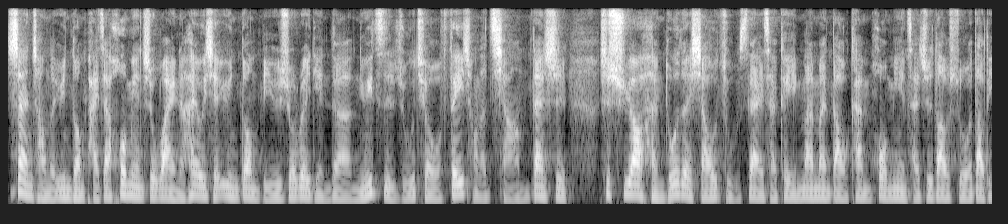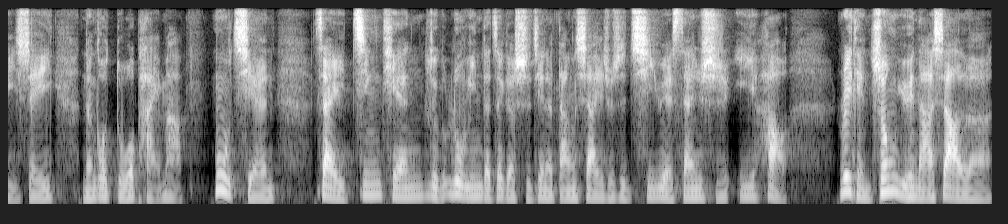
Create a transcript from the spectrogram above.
擅长的运动排在后面之外呢，还有一些运动，比如说瑞典的女子足球非常的强，但是是需要很多的小组赛才可以慢慢到看后面才知道说到底谁能够夺牌嘛。目前在今天录录音的这个时间的当下，也就是七月三十一号，瑞典终于拿下了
